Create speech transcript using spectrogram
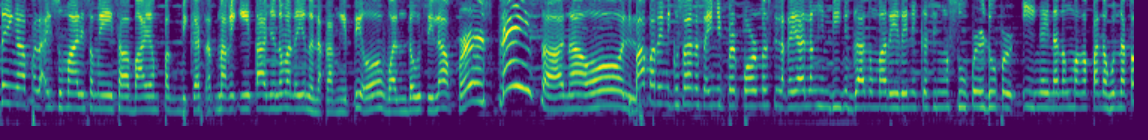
Duday nga pala ay sumali sa may sabayang pagbikas at makikita nyo naman ayun na nakangiti oh. One daw sila. First place! Sana all! Ipaparinig ko sana sa inyo performance nila kaya lang hindi nyo ganong maririnig kasi nga super duper ingay na ng mga panahon na to.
